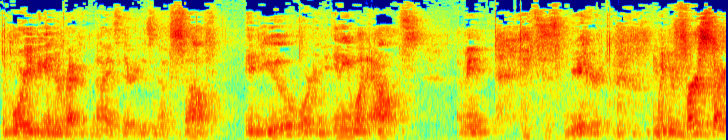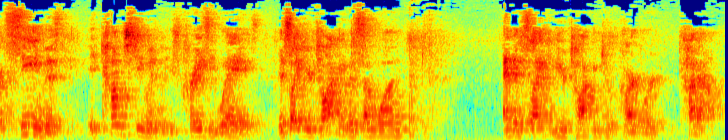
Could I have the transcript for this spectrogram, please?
the more you begin to recognize there is no self in you or in anyone else. I mean, it's just weird. When you first start seeing this, it comes to you in these crazy ways. It's like you're talking to someone, and it's like you're talking to a cardboard cutout.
